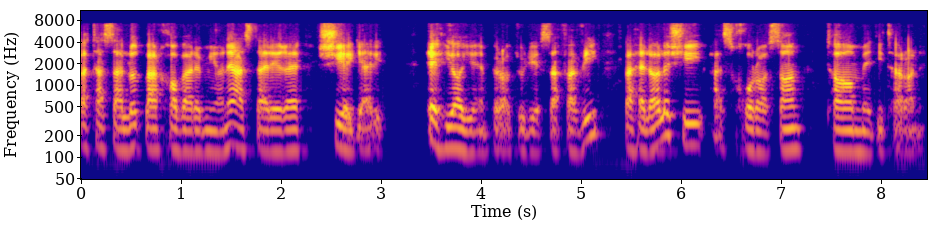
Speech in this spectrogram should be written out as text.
و تسلط بر خاور میانه از طریق شیعگری احیای امپراتوری صفوی و هلال شی از خراسان تا مدیترانه.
